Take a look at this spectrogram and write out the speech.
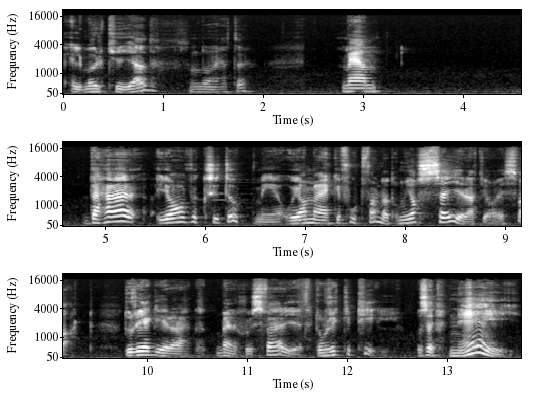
eller mörkhyad som de heter. Men det här jag har vuxit upp med och jag märker fortfarande att om jag säger att jag är svart då reagerar människor i Sverige. De rycker till och säger nej.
